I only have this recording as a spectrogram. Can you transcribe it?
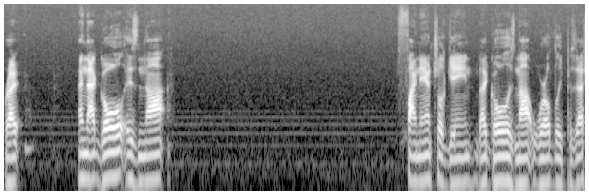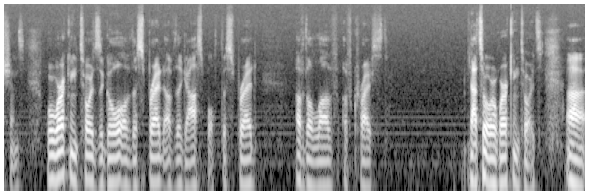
Right? And that goal is not financial gain. That goal is not worldly possessions. We're working towards the goal of the spread of the gospel, the spread of the love of Christ. That's what we're working towards. Uh,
